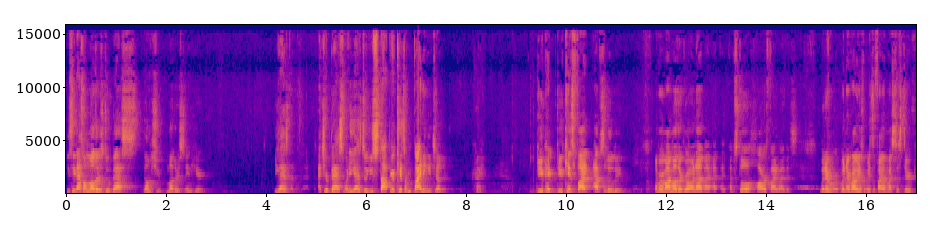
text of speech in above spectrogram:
You see, that's what mothers do best, don't you, mothers in here? You guys, at your best, what do you guys do? You stop your kids from fighting each other. do, you do kids fight? Absolutely. I remember my mother growing up, I, I'm still horrified by this. Whenever, whenever I used to fight with my sister,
